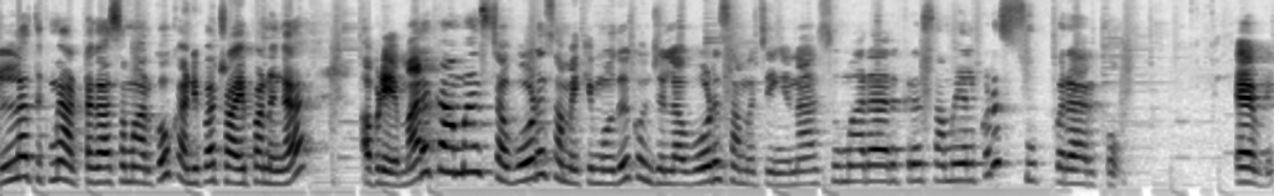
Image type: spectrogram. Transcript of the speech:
எல்லாத்துக்குமே அட்டகாசமாக இருக்கும். கண்டிப்பாக ட்ரை பண்ணுங்கள் அப்படியே மறக்காமல் ஸ்டவ்வோடு சமைக்கும் போது கொஞ்சம் லவ்வோடு சமைச்சிங்கன்னா சுமாராக இருக்கிற சமையல் கூட சூப்பராக இருக்கும். எப்படி?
